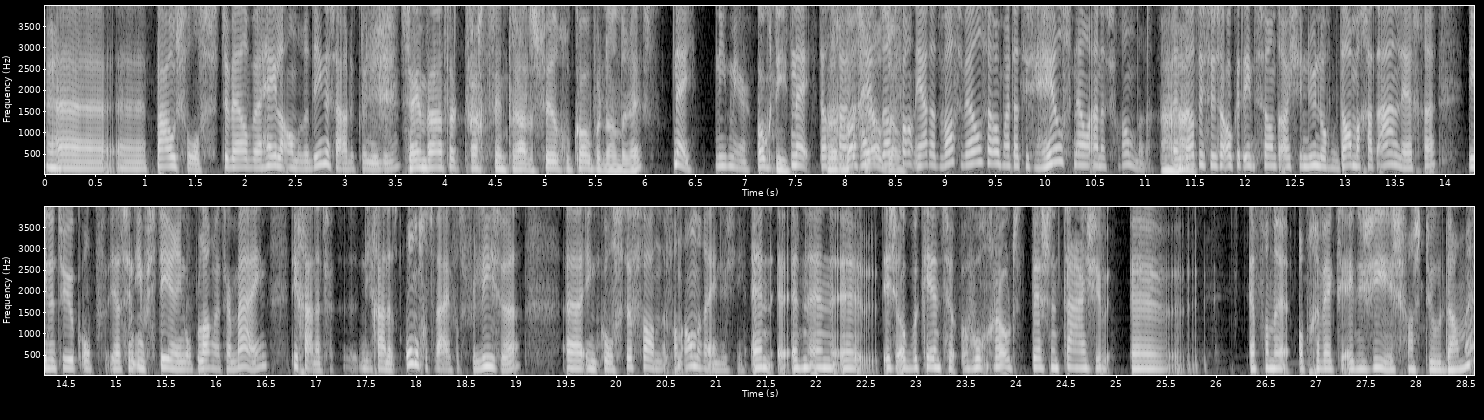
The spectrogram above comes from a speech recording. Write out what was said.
ja. uh, uh, bouwsels. Terwijl we hele andere dingen zouden kunnen doen. Zijn waterkrachtcentrales veel goedkoper dan de rest? Nee, niet meer. Ook niet? Nee, dat, dat gaat was heel, wel dat. Van, ja, dat was wel zo, maar dat is heel snel aan het veranderen. Aha. En dat is dus ook het interessante als je nu nog dammen gaat aanleggen... die natuurlijk op ja, zijn investering op lange termijn... die gaan het, die gaan het ongetwijfeld verliezen... Uh, in kosten van, van andere energie. En, en, en uh, is ook bekend hoe groot het percentage... Uh, van de opgewekte energie is van stuwdammen?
